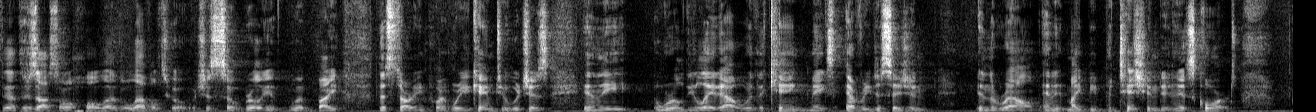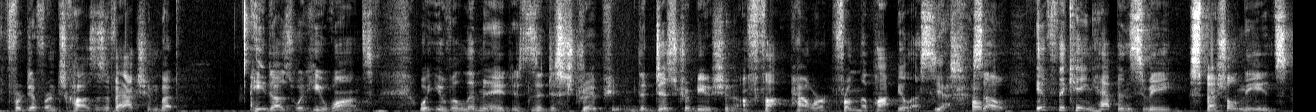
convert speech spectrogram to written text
Yeah, there's also a whole other level to it, which is so brilliant by the starting point where you came to, which is in the world you laid out, where the king makes every decision in the realm, and it might be petitioned in his court for different causes of action, but he does what he wants. What you've eliminated is the distribu- the distribution of thought power from the populace. Yes. Oh. So if the king happens to be special needs,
